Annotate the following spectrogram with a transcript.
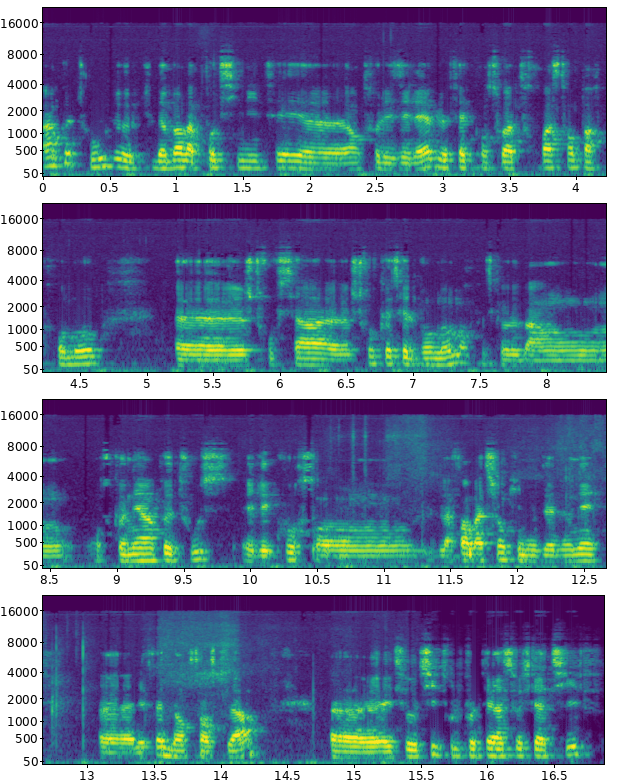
un peu tout. Tout d'abord, la proximité euh, entre les élèves, le fait qu'on soit 300 par promo, euh, je trouve ça, je trouve que c'est le bon nombre parce que ben, on, se connaît un peu tous et les cours sont, la formation qui nous est donnée, euh, elle est faite dans ce sens-là. et c'est aussi tout le côté associatif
